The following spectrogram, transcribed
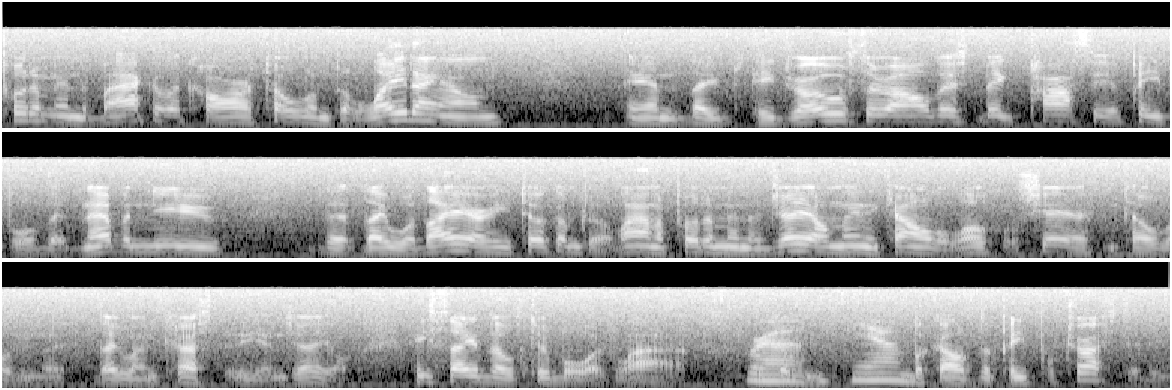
put them in the back of the car, told them to lay down, and they he drove through all this big posse of people that never knew that they were there. He took them to Atlanta, put them in the jail, and then he called the local sheriff and told them that they were in custody in jail. He saved those two boys' lives Right. because, Yeah. because the people trusted him.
